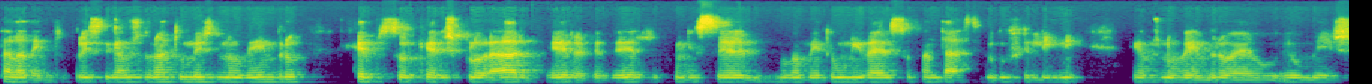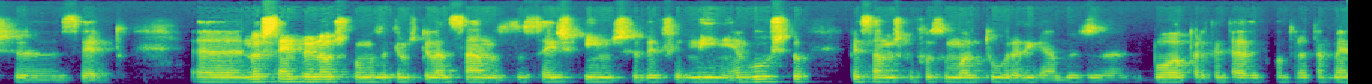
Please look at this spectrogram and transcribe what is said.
tá lá dentro. Por isso, digamos, durante o mês de novembro, qualquer pessoa que quer explorar, ver, rever, conhecer novamente o universo fantástico do Fellini, digamos, novembro é o, é o mês uh, certo. Uh, nós sempre nós fomos aqueles que lançamos os seis filmes de Fellini em agosto, pensamos que fosse uma altura, digamos, eh, boa para tentar encontrar também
